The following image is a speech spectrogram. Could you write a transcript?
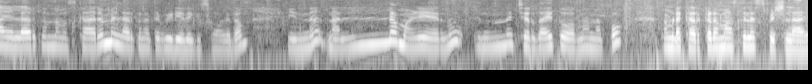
ഹായ് എല്ലാവർക്കും നമസ്കാരം. എല്ലാവർക്കും ഇന്നത്തെ വീഡിയോയിലേക്ക് സ്വാഗതം. ഇന്ന് നല്ല മഴയായിരുന്നു. ഇന്ന് ചെറുതായി തോന്നുന്നപ്പോൾ നമ്മുടെ കർക്കിടക മാസത്തിലെ സ്പെഷ്യലായ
